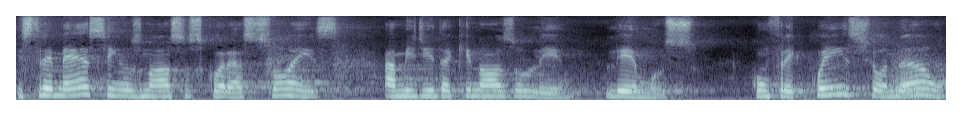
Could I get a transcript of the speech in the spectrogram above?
estremecem os nossos corações à medida que nós o lemos, com frequência ou não,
